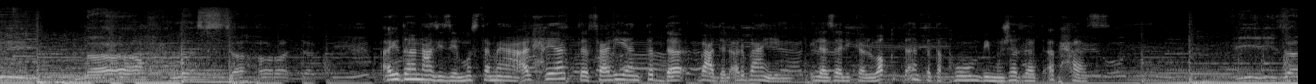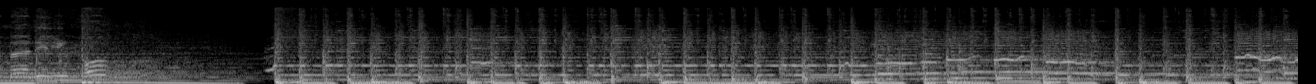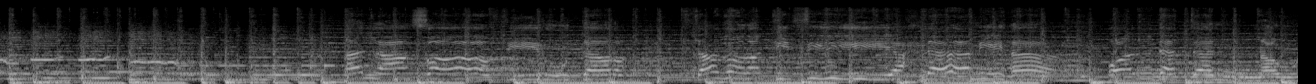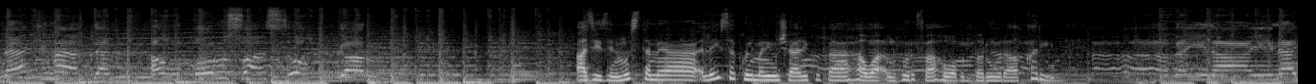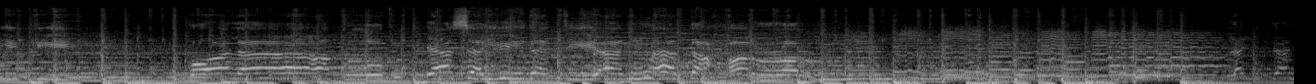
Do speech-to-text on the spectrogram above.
ما أحلى السهرة أيضا عزيزي المستمع الحياة فعليا تبدأ بعد الأربعين. إلى ذلك الوقت أنت تقوم بمجرد أبحاث. في زمن الحب. العصافير ترى ثغرك في أحلامها وردة أو نجمة أو قرص سكر عزيزي المستمع ليس كل من يشاركك هواء الغرفة هو بالضرورة قريب. بين عينيك ولا أطلب يا سيدتي أن أتحرر.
